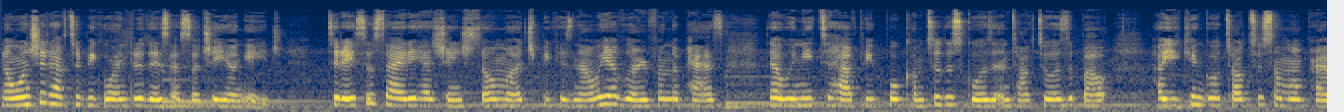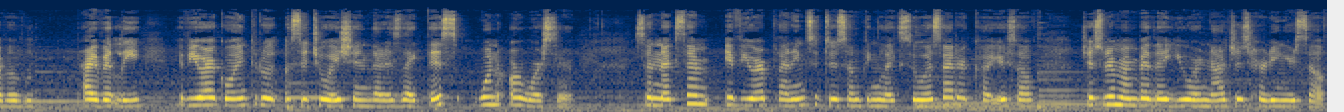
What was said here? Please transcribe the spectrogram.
No one should have to be going through this at such a young age. Today's society has changed so much because now we have learned from the past that we need to have people come to the schools and talk to us about how you can go talk to someone privately privately if you are going through a situation that is like this one or worse. So next time if you are planning to do something like suicide or cut yourself, just remember that you are not just hurting yourself.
